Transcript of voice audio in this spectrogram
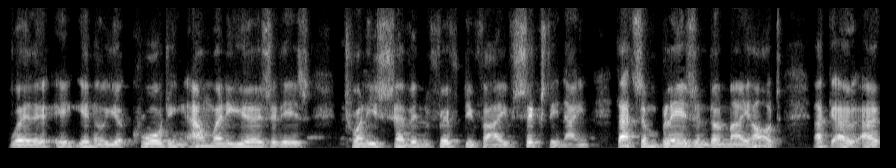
where, you know, you're quoting how many years it is 27, 55, 69. That's emblazoned on my heart. I, I, I,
